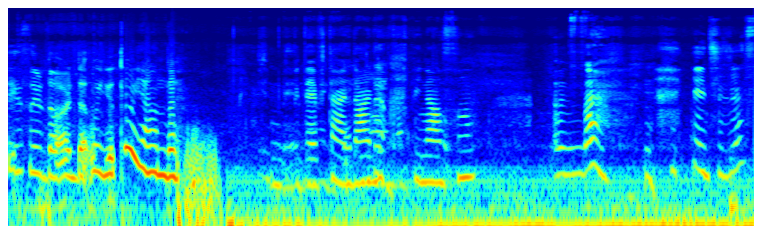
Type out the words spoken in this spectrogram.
Cesur da orada uyudu uyandı. Şimdi bir defterdarlık binasının önünden geçeceğiz.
